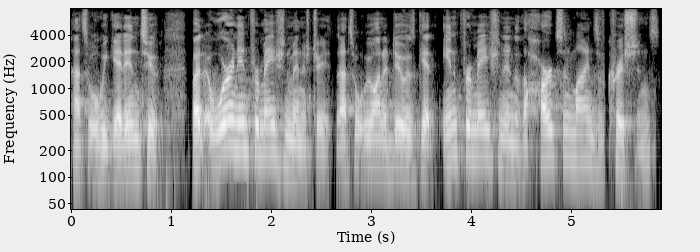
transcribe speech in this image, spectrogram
that's what we get into. But we're an information ministry. That's what we want to do is get information into the hearts and minds of Christians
